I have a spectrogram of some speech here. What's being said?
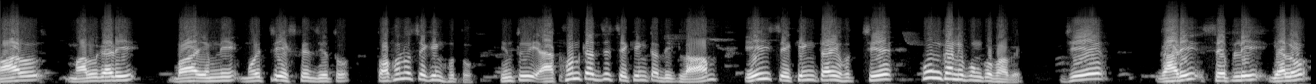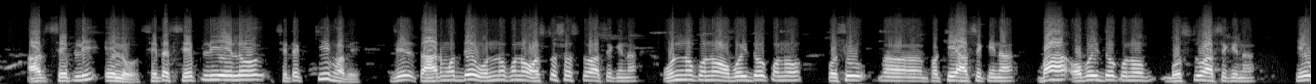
মাল, মালগাড়ি বা এমনি মৈত্রী এক্সপ্রেস যেত তখনও চেকিং হতো। কিন্তু এখনকার যে চেকিংটা দেখলাম, এই চেকিংটাই হচ্ছে পুঙ্খানুপুঙ্খ ভাবে যে গাড়ি সেফলি গেল আর সেফলি এলো, সেটা সেফলি এলো, সেটা কীভাবে? যে তার মধ্যে অন্য কোনো অস্ত্রশস্ত্র আছে কিনা, অন্য কোনো অবৈধ কোনো পশু পাখি আছে কিনা, বা অবৈধ কোনো বস্তু আছে কিনা কেউ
